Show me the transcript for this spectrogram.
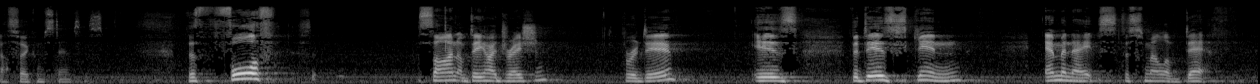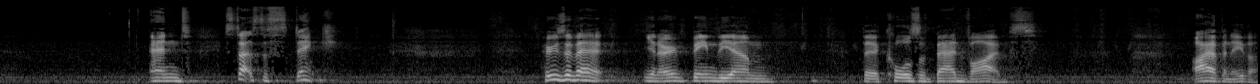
our circumstances. The fourth sign of dehydration for a deer is the deer's skin emanates the smell of death and starts to stink. Who's ever, you know, been the, um, the cause of bad vibes? I haven't either.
